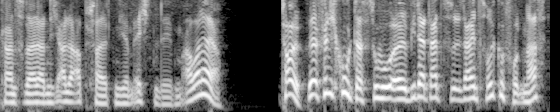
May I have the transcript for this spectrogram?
Kannst du leider nicht alle abschalten hier im echten Leben. Aber naja. Toll, ja, finde ich gut, dass du äh, wieder dazu, dahin zurückgefunden hast.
